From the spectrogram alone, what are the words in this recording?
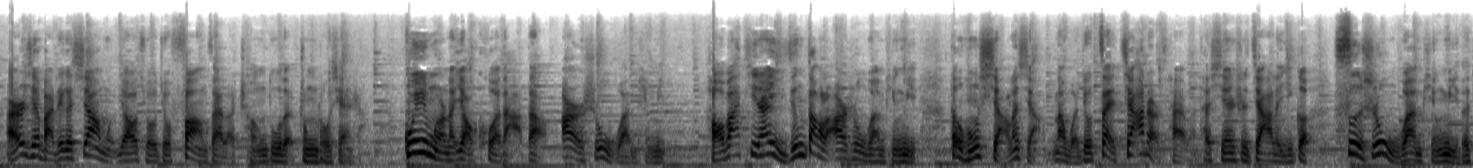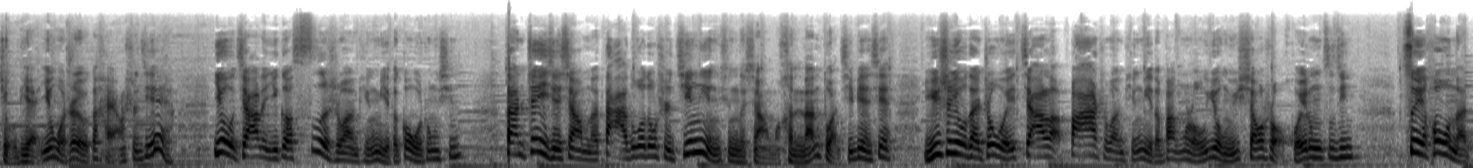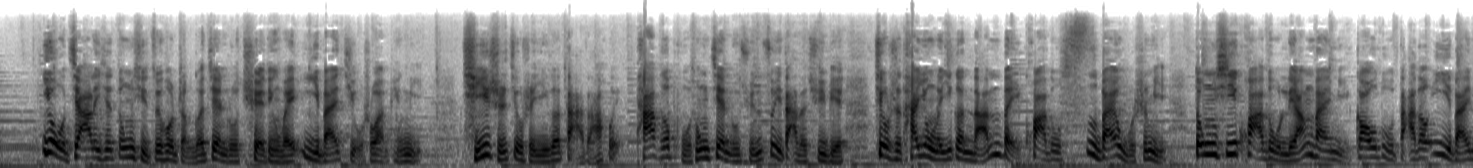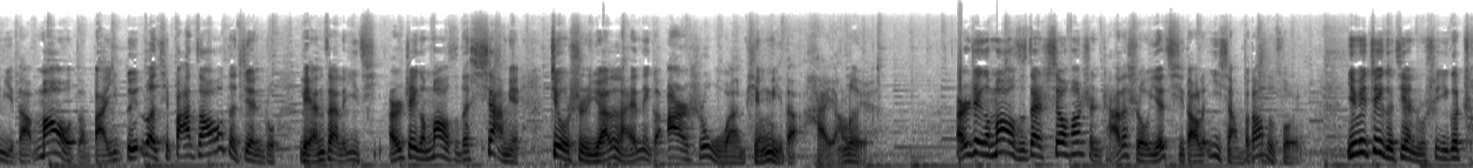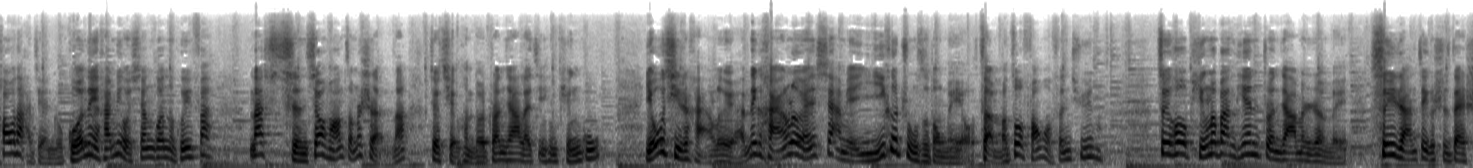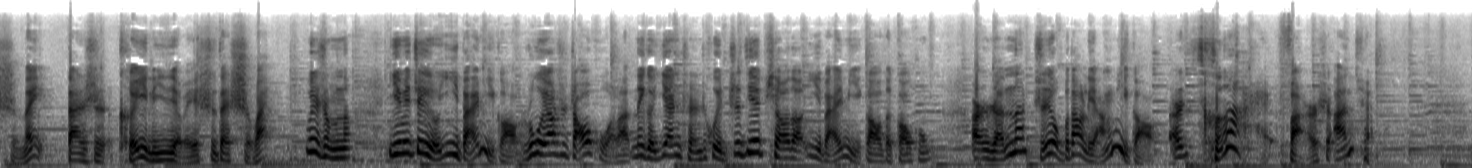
而且把这个项目要求就放在了成都的中轴线上，规模呢要扩大到二十五万平米。好吧，既然已经到了二十五万平米，邓红想了想，那我就再加点菜吧。他先是加了一个四十五万平米的酒店，因为我这有个海洋世界呀，又加了一个四十万平米的购物中心。但这些项目呢，大多都是经营性的项目，很难短期变现。于是又在周围加了八十万平米的办公楼，用于销售回笼资金。最后呢。又加了一些东西，最后整个建筑确定为一百九十万平米，其实就是一个大杂烩。它和普通建筑群最大的区别就是它用了一个南北跨度四百五十米、东西跨度两百米、高度达到一百米的帽子，把一堆乱七八糟的建筑连在了一起。而这个帽子的下面就是原来那个二十五万平米的海洋乐园。而这个帽子在消防审查的时候也起到了意想不到的作用。因为这个建筑是一个超大建筑，国内还没有相关的规范，那审消防怎么审呢？就请很多专家来进行评估。尤其是海洋乐园，那个海洋乐园下面一个柱子都没有，怎么做防火分区呢？最后评了半天，专家们认为，虽然这个是在室内，但是可以理解为是在室外。为什么呢？因为这有一百米高，如果要是着火了，那个烟尘会直接飘到一百米高的高空。而人呢，只有不到两米高，而很矮，反而是安全。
